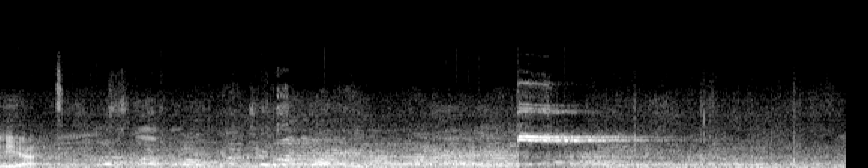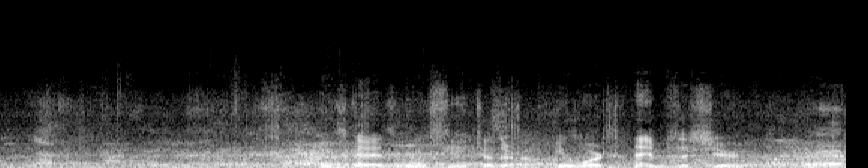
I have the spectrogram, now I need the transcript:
Buddy. These guys are gonna see each other a few more times this year. Here.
